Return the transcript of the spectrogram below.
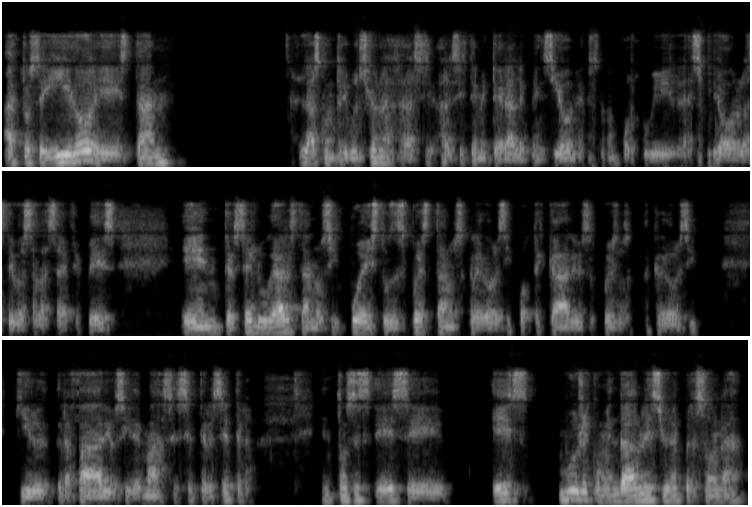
Acto seguido eh, están las contribuciones al, sistema integral de pensiones, por jubilación, las deudas a las AFPs. En tercer lugar están los impuestos, después están los acreedores hipotecarios, después los acreedores quirografarios y demás, etcétera, etcétera. Entonces, es, eh, es muy recomendable si una persona,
